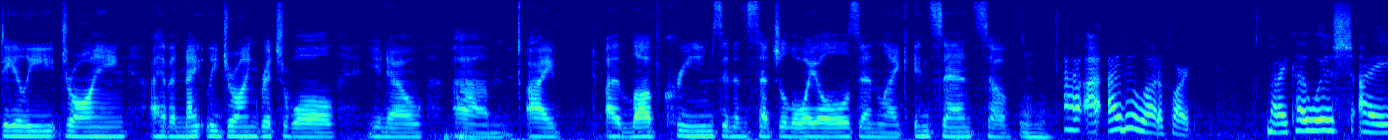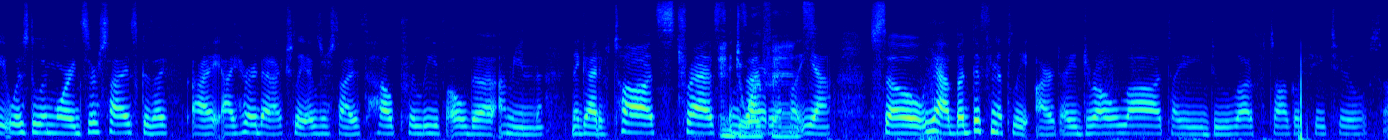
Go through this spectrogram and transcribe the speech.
daily drawing. I have a nightly drawing ritual, you know. Um, I I love creams and essential oils and like incense. So I, I, I do a lot of art, but like I wish I was doing more exercise because I, I I heard that actually exercise help relieve all the I mean negative thoughts, stress, anxiety. Yeah. So yeah, but definitely art. I draw a lot. I do a lot of photography too. So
